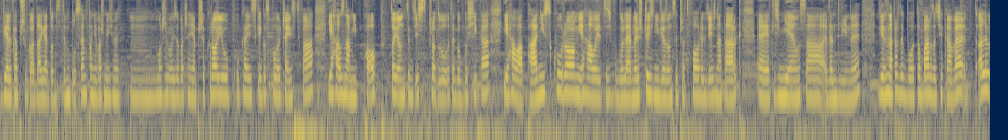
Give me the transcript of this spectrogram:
wielka przygoda jadąc tym busem, ponieważ mieliśmy mm, możliwość zobaczenia przekroju ukraińskiego społeczeństwa. Jechał z nami pop, stojący gdzieś z przodu tego busika. Jechała pani z kurą, jechały jacyś w ogóle mężczyźni wiozący przetwory gdzieś na targ, e, jakieś mięsa, wędliny, więc naprawdę było to bardzo ciekawe, ale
